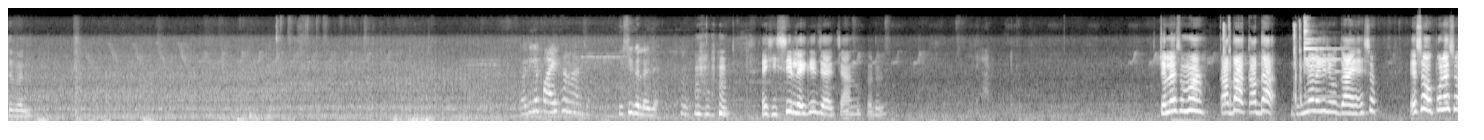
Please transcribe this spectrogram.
দেবেন ওইদিকে পায়খানা আছে। খুশি গেলে যায়। হিসি লেগে যায় চান করে। চলে এসো মা, কাদা কাদা, ধুলো লেগে যাবে গায়ে, এসো এসো, ওপরে এসো।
